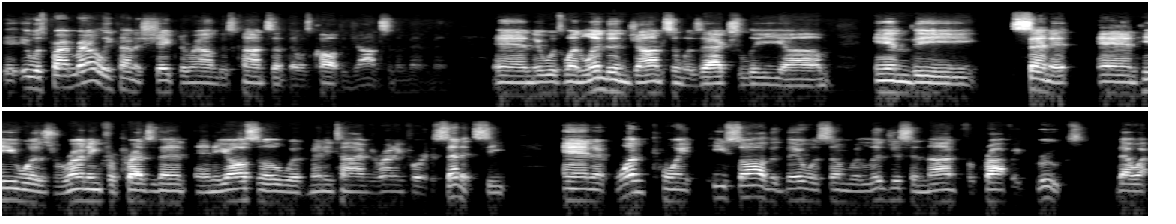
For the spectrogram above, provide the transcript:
it, it was primarily kind of shaped around this concept that was called the johnson amendment. And it was when lyndon johnson was actually um, in the senate and he was running for president and he also was many times running for a senate seat. And at one point he saw that there was some religious and non-for-profit groups that were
